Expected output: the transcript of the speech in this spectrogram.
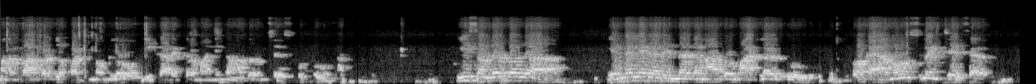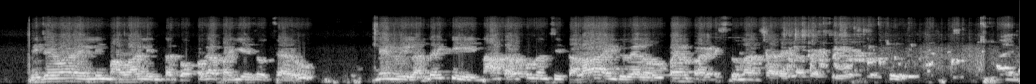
మన బాపట్ల పట్టణంలో ఈ కార్యక్రమాన్ని మనందరం చేసుకుంటూ ఉన్నాం. ఈ సందర్భంగా ఎమ్మెల్యే గారు ఇందాక నాతో మాట్లాడుతూ ఒక అనౌన్స్మెంట్ చేశారు. విజయవాడ వెళ్ళి మా వాళ్ళు ఇంత గొప్పగా పనిచేసి వచ్చారు. నేను వీళ్ళందరికీ నా తరపు నుంచి తలా ఐదు వేల రూపాయలు ప్రకటిస్తున్నాను సార్ వీళ్ళందరికీ ఆయన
